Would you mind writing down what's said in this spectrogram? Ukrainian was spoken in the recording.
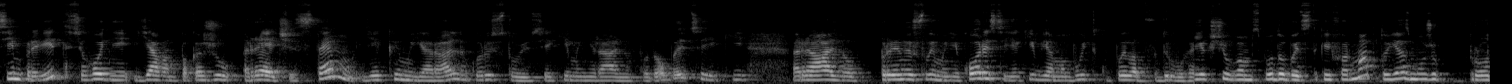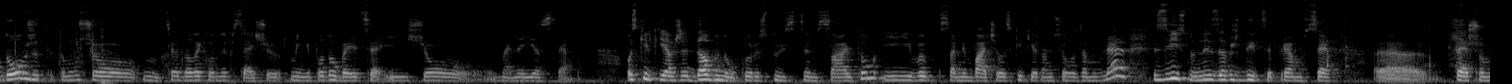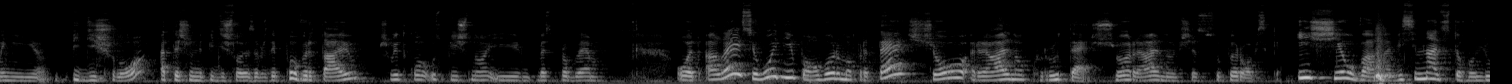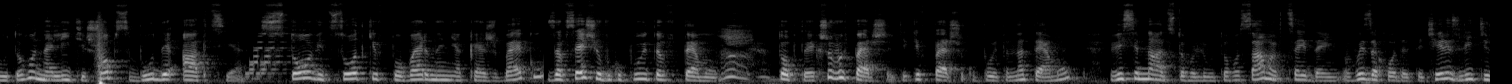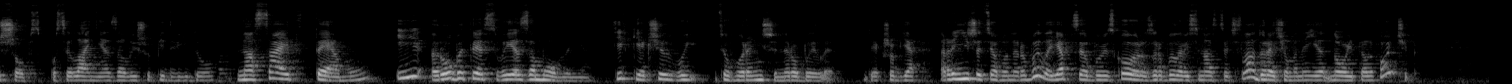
Всім привіт! Сьогодні я вам покажу речі з тему, якими я реально користуюся, які мені реально подобаються, які реально принесли мені користь, які б я, мабуть, купила б вдруге. Якщо вам сподобається такий формат, то я зможу продовжити, тому що ну, це далеко не все, що мені подобається і що в мене є з тему. Оскільки я вже давно користуюсь цим сайтом, і ви самі бачили, скільки я там всього замовляю. Звісно, не завжди це прям все те, що мені підійшло, а те, що не підійшло, я завжди повертаю швидко, успішно і без проблем. От, але сьогодні поговоримо про те, що реально круте, що реально вообще суперовське. І ще увага: 18 лютого на Літі Шопс буде акція 100% повернення кешбеку за все, що ви купуєте в тему. Тобто, якщо ви вперше, тільки вперше купуєте на тему, 18 лютого, саме в цей день, ви заходите через Літі Шопс, посилання залишу під відео, на сайт тему і робите своє замовлення. Тільки якщо ви цього раніше не робили. Якщо б я раніше цього не робила, я б це обов'язково зробила 18 числа. До речі, у мене є новий телефончик,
